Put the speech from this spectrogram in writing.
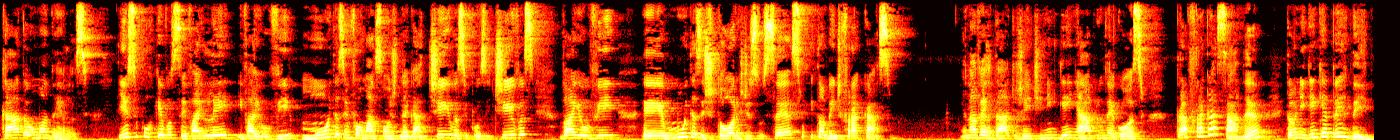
cada uma delas. Isso porque você vai ler e vai ouvir muitas informações negativas e positivas, vai ouvir é, muitas histórias de sucesso e também de fracasso. E na verdade, gente, ninguém abre um negócio para fracassar, né? Então ninguém quer perder,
